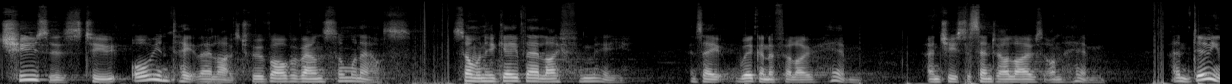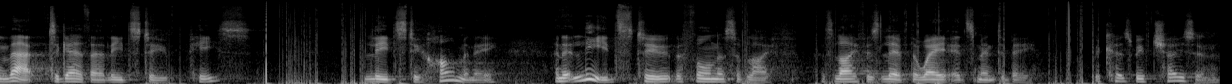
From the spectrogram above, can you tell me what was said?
chooses to orientate their lives to revolve around someone else, someone who gave their life for me, and say, we're going to follow him and choose to center our lives on him. And doing that together leads to peace, leads to harmony, and it leads to the fullness of life, as life is lived the way it's meant to be. Because we've chosen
